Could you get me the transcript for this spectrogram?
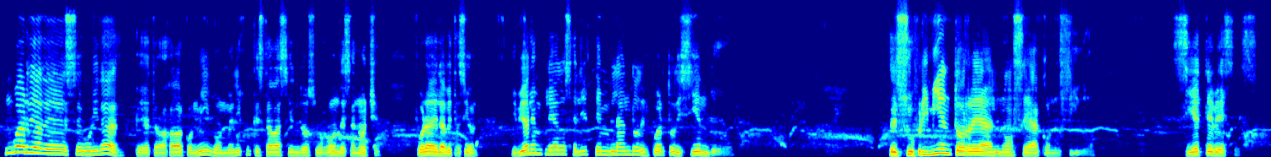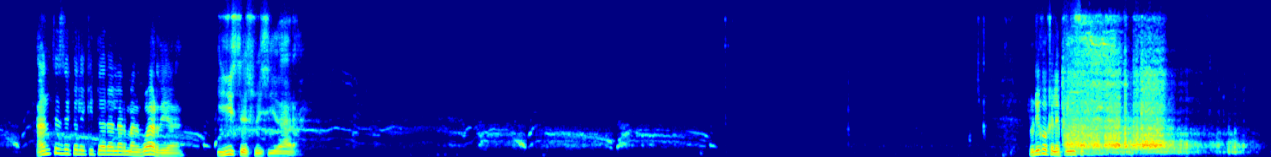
Guardia de seguridad que trabajaba conmigo me dijo que estaba haciendo su ronda esa noche, fuera de la habitación, y vio al empleado salir temblando del cuarto diciendo, el sufrimiento real no se ha conocido siete veces antes de que le quitara el arma al guardia y se suicidara. Lo único que le pude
